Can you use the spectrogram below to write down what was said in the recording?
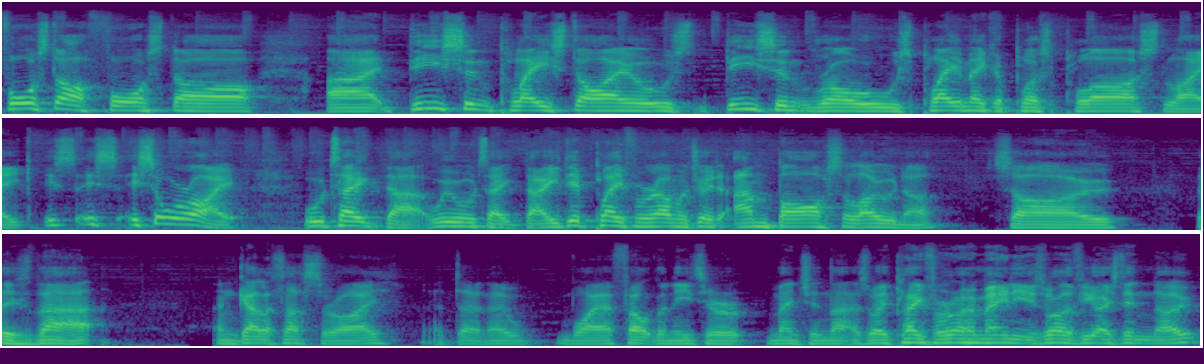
four star, four star, uh, decent play styles, decent roles, playmaker plus plus. Like, it's, it's, it's all right. We'll take that. We will take that. He did play for Real Madrid and Barcelona. So, there's that. And Galatasaray. I don't know why I felt the need to mention that as well. He played for Romania as well, if you guys didn't know.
